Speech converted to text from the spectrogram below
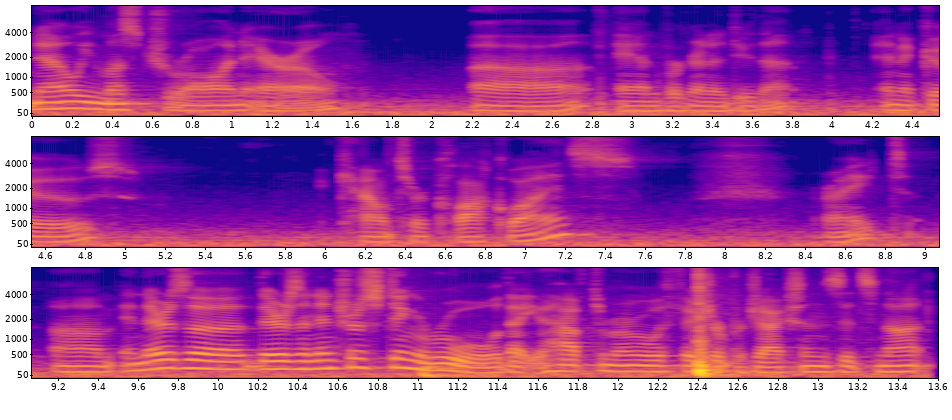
Now we must draw an arrow, uh, and we're going to do that. And it goes counterclockwise right? Um, and there's a there's an interesting rule that you have to remember with Fischer projections. It's not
